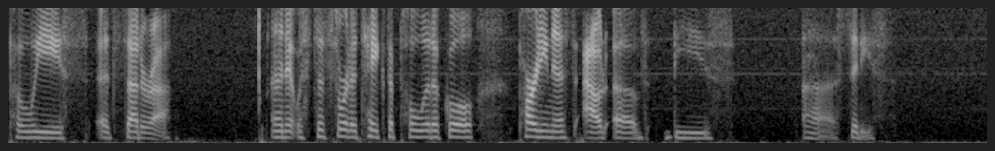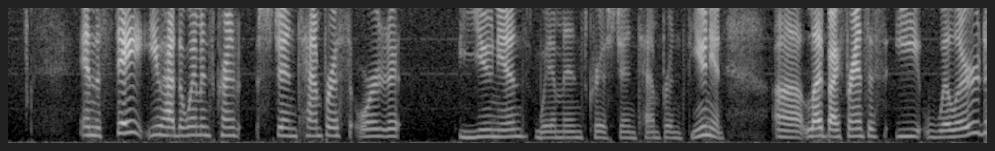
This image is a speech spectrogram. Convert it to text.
police, etc. And it was to sort of take the political partiness out of these uh, cities. In the state, you had the Women's Christian Temperance Order Union, Women's Christian Temperance Union, uh, led by Frances E. Willard,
